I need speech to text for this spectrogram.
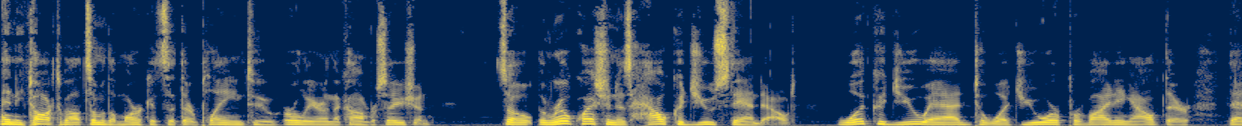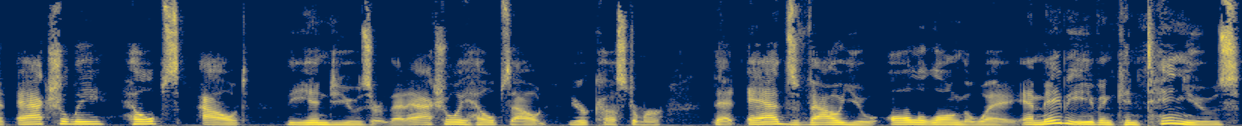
And he talked about some of the markets that they're playing to earlier in the conversation. So the real question is how could you stand out? What could you add to what you are providing out there that actually helps out the end user, that actually helps out your customer, that adds value all along the way, and maybe even continues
